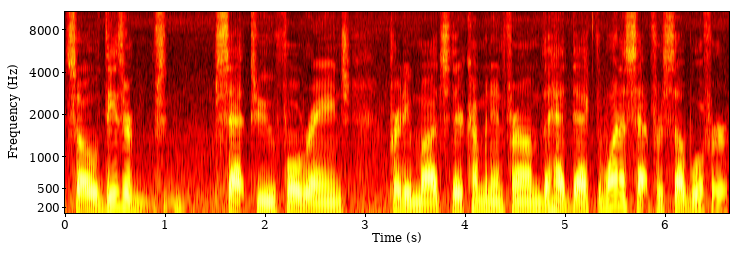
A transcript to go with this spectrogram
So these are set to full range pretty much. They're coming in from the head deck. The one is set for subwoofer.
